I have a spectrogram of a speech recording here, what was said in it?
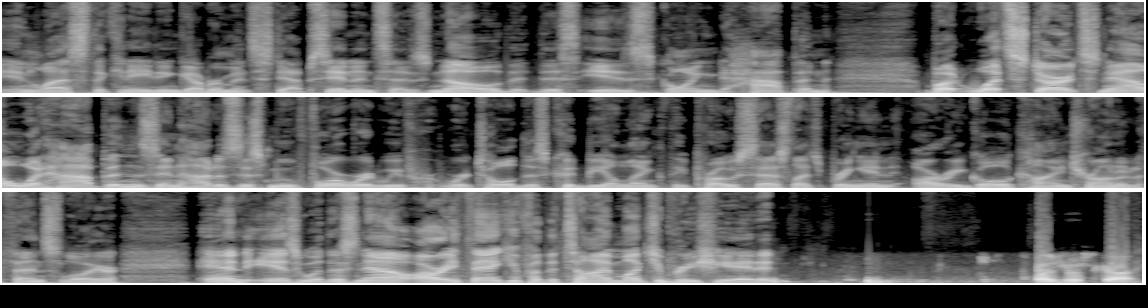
unless the Canadian government steps in and says no, that this is going to happen. But what starts now? What happens? And how does this move forward? we are told this could be a lengthy process. Let's bring in Ari Goldkind, Toronto defense lawyer, and is with us now. Ari, thank you for the time. Much appreciated. Pleasure, Scott.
